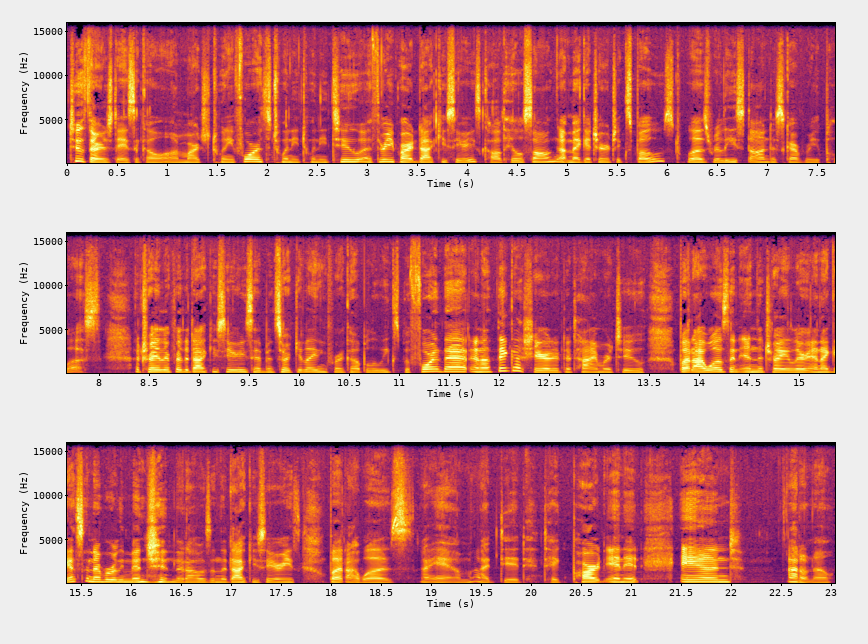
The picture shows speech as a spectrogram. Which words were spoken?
Two Thursdays ago, on March 24th, 2022, a three-part docuseries called Hillsong: A Megachurch Exposed was released on Discovery Plus. A trailer for the docuseries had been circulating for a couple of weeks before that, and I think I shared it a time or two, but I wasn't in the trailer, and I guess I never really mentioned that I was in the docuseries, but I was, I am, I did take part in it, and I don't know.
